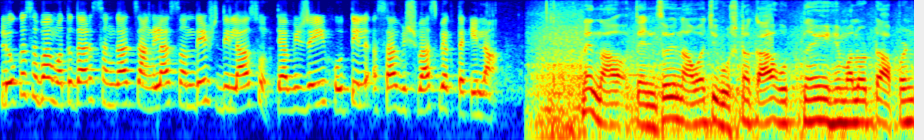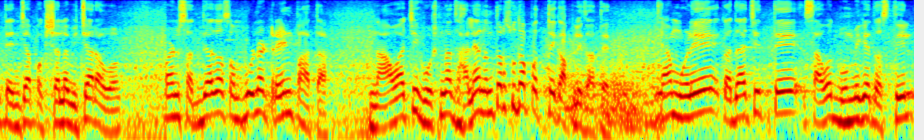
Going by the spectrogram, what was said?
लोकसभा मतदारसंघात चांगला संदेश दिला असून त्या विजयी होतील असा विश्वास व्यक्त केला. नाही नाव त्यांचं नावाची घोषणा का होत नाही हे मला वाटतं आपण त्यांच्या पक्षाला विचारावं. पण सध्याचा संपूर्ण ट्रेंड पाहता नावाची घोषणा झाल्यानंतर सुद्धा पत्ते कापले जात आहेत. त्यामुळे कदाचित ते सावध भूमिकेत असतील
